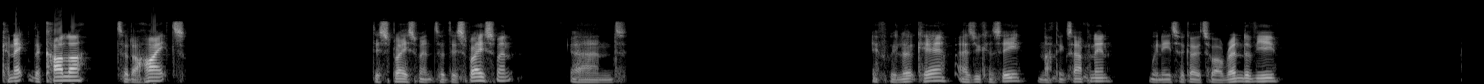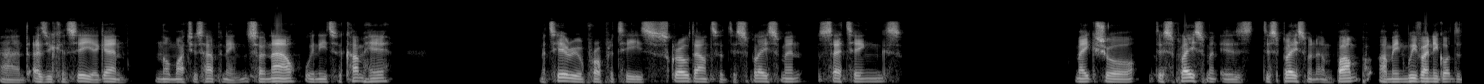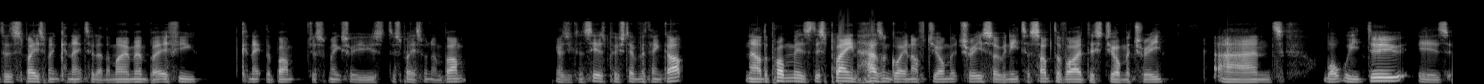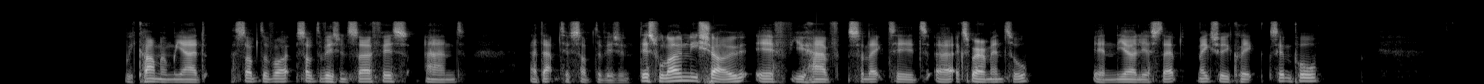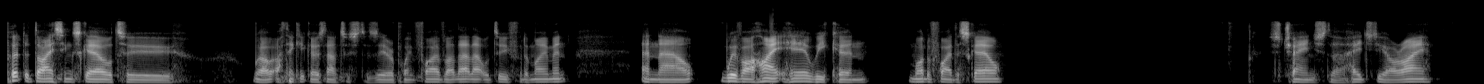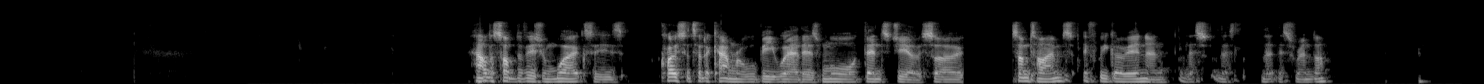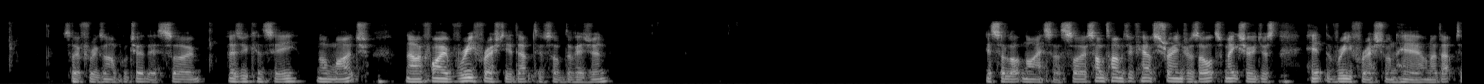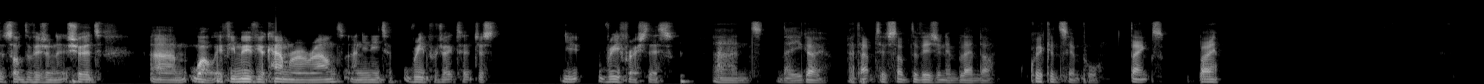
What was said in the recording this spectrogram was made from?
connect the color to the height, displacement to displacement. And if we look here, as you can see, nothing's happening. We need to go to our render view. And as you can see, again, not much is happening. So now we need to come here, material properties, scroll down to displacement, settings, make sure displacement is displacement and bump. I mean, we've only got the displacement connected at the moment, but if you connect the bump, just make sure you use displacement and bump. As you can see, it's pushed everything up. Now, the problem is this plane hasn't got enough geometry, so we need to subdivide this geometry. And what we do is we come and we add a subdivision surface and adaptive subdivision. This will only show if you have selected uh, experimental in the earlier step. Make sure you click simple, put the dicing scale to well, I think it goes down to just 0.5 like that. That will do for the moment. And now with our height here, we can modify the scale. Just change the HDRI. How the subdivision works is closer to the camera will be where there's more dense geo. So sometimes if we go in and let's, let's let this render. So for example, check this. So as you can see, not much. Now if I refresh the adaptive subdivision, it's a lot nicer. So sometimes if you have strange results, make sure you just hit the refresh on here on adaptive subdivision. It should, um, well, if you move your camera around and you need to reproject it, just you refresh this. And there you go, adaptive subdivision in Blender. Quick and simple. Thanks. Bye.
